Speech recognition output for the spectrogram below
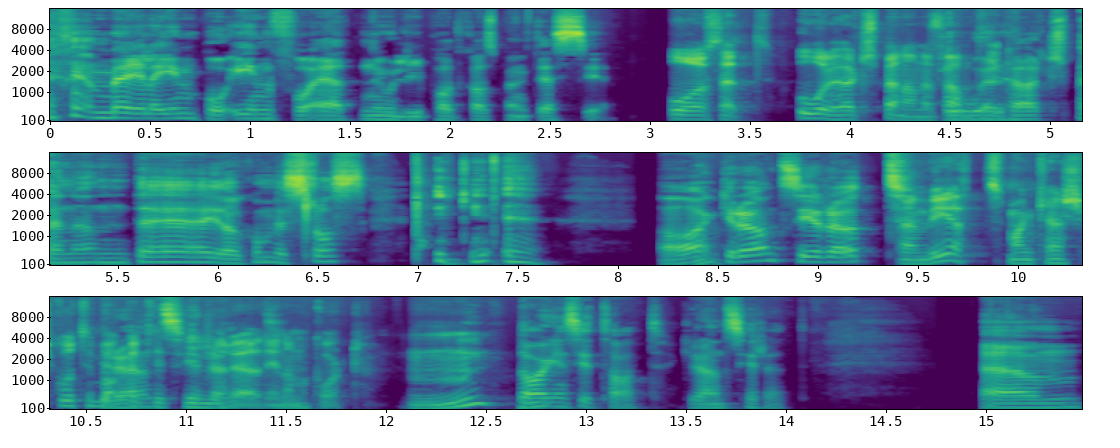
mejla in på info.nordlivpodcast.se. Oavsett, oerhört spännande framtid. Oerhört spännande, jag kommer slåss. Ja, grönt ser rött. Vem vet, man kanske går tillbaka Grönt till Tilleröd rött. inom kort. Mm. Dagens citat, grönt ser rött. Ehm,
